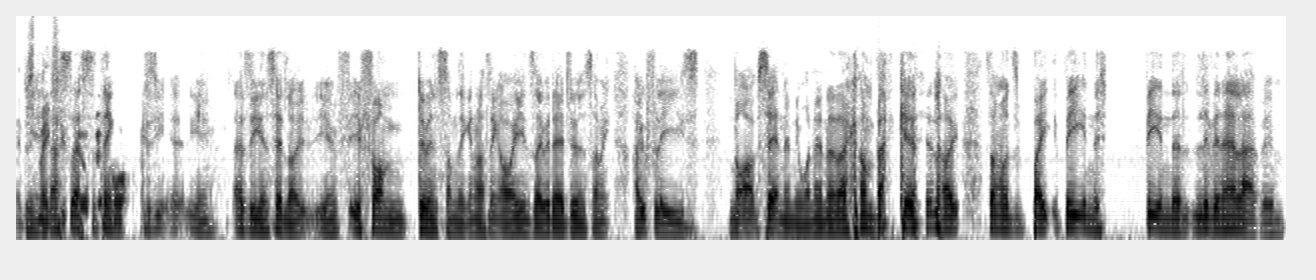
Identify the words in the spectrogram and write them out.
It just yeah, makes that's you that's the thing because you, you know, as Ian said, like you know, if, if I'm doing something and I think, oh, Ian's over there doing something, hopefully he's not upsetting anyone, and then I come back and like someone's bait, beating the beating the living hell out of him.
